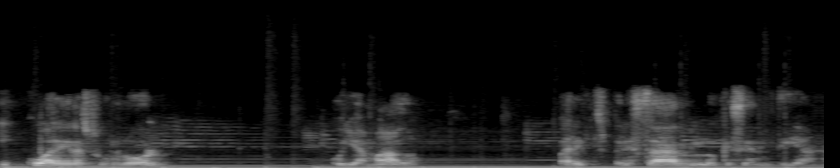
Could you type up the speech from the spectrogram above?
y cuál era su rol o llamado para expresar lo que sentía.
